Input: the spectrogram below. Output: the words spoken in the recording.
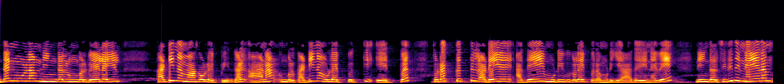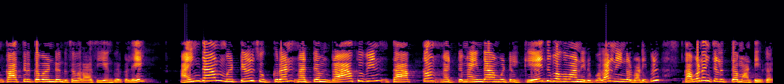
இதன் மூலம் நீங்கள் உங்கள் வேலையில் கடினமாக உழைப்பீர்கள். ஆனால் உங்கள் கடின உழைப்புக்கு ஏற்ப தொடக்கத்தில் அதே அதே முடிவுகளை பெற முடியாது. எனவே நீங்கள் சிறிது நேரம் காத்திருக்க வேண்டும் ரிசவராசி என்பவர்களே ஐந்தாம் வீட்டில் சுக்கிரன் மற்றும் ராகுவின் தாக்கம் மற்றும் ஐந்தாம் வீட்டில் கேது பகவான் இருப்பதால் நீங்கள் படிப்பில் கவனம் செலுத்த மாட்டீர்கள்.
